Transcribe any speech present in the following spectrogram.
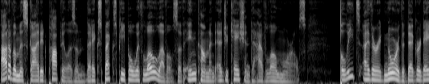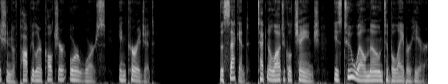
out of a misguided populism that expects people with low levels of income and education to have low morals, elites either ignore the degradation of popular culture or worse, encourage it. The second, technological change, is too well known to belabor here.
